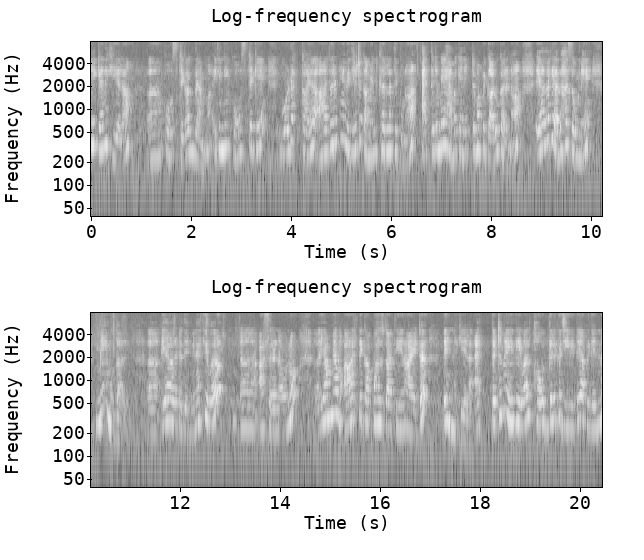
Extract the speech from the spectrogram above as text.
මේ ගැන කියලා පෝස්ට් එකක් දැම්ම. ඉතින්ගේ පෝස්ට් එකේ ගොඩක් අය ආදරණය විදිහට කමෙන්ට් කරලා තිබුණා. ඇත්තට මේ හැම කෙනෙක්ටම අපි ගරු කරනවා. එයාලගේ අදහස වුණේ මේ මුදල්. එයාලට දෙන්නේ නැතිව අසරණවුණු යම් යම් ආර්ථික අපහසුතා තියෙන අයට දෙන්න කියලා. ඇත්තටම ඒ දේවල් පෞද්ගලික ජීවිතය අපි දෙන්න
